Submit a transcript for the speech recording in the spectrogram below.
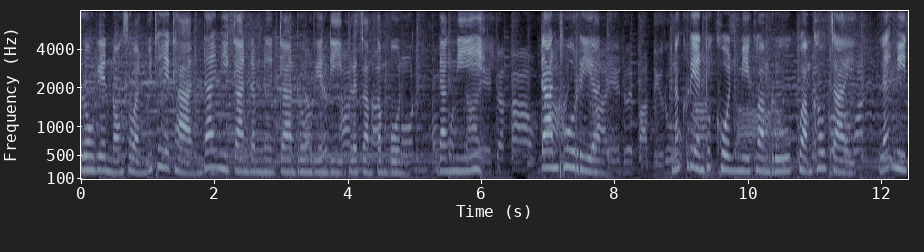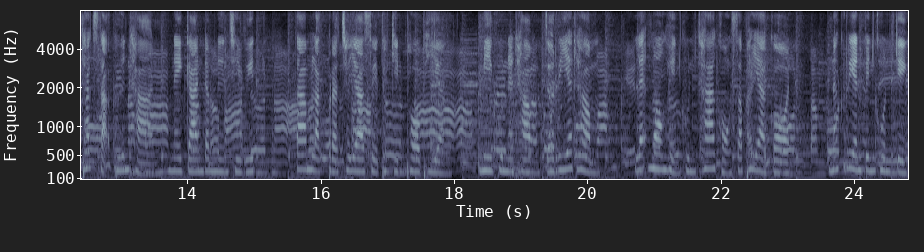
โรงเรียนหนองสวรรค์วิทยาคารได้มีการดำเนินการโรงเรียนดีประจำตำบล ดังนี้ ด้านผู้เรียน นักเรียนทุกคนมีความรู้ความเข้าใจ และมีทักษะพื้นฐานในการดำเนินชีวิต ตามหลักปรัชญาเศรษฐกิจพอเพียง มีคุณธรรม จริยธรรม และมองเห็นคุณค่าของทรัพยากร นักเรียนเป็นคนเก่ง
